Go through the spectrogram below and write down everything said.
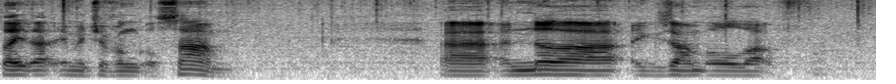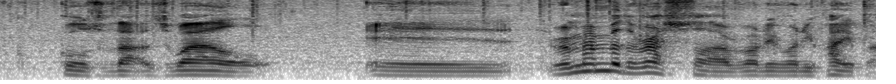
like that image of Uncle Sam. Uh, another example that goes with that as well is remember the wrestler Roddy Roddy Piper.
